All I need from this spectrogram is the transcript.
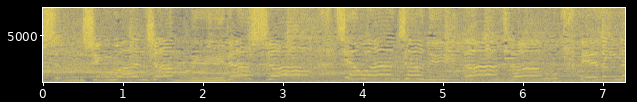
深情挽着你的手，牵吻着你额头，别等到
